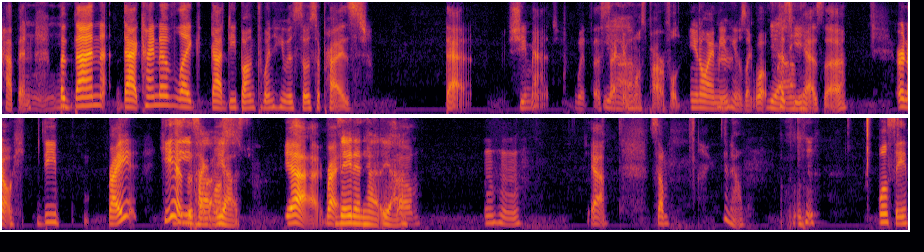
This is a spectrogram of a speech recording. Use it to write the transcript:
happen. Mm. But then that kind of like got debunked when he was so surprised that she met with the second Yeah. most powerful. You know what I mean? Mhm. He was like, well, because Yeah. he has the, or no, the, right? He has The the second power- most. yes. Yeah, right. They didn't have, yeah. So, mm-hmm. Yeah. So, you know, we'll see.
